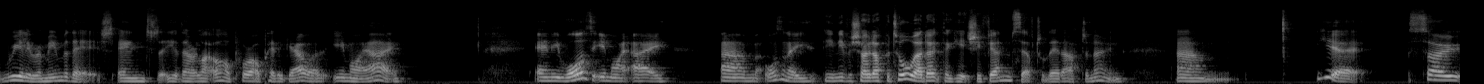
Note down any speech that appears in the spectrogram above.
really remember that. And they were like, oh, poor old Paddy Gower, MIA. And he was MIA, um, wasn't he? He never showed up at all. I don't think he actually found himself till that afternoon. Um, yeah, so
